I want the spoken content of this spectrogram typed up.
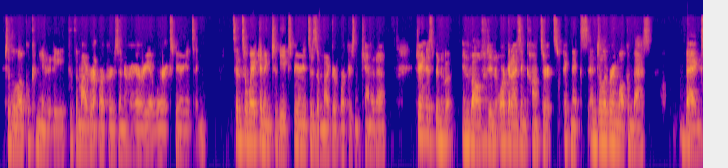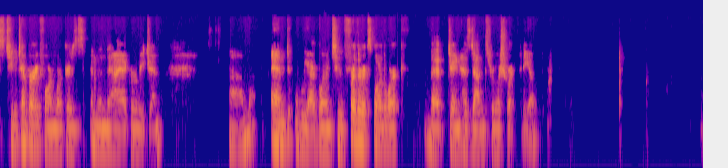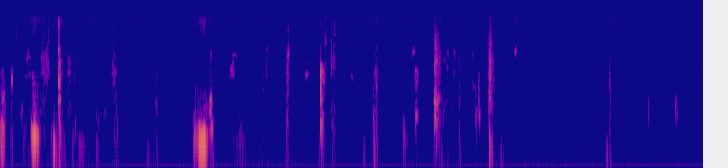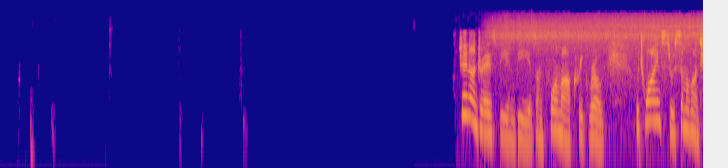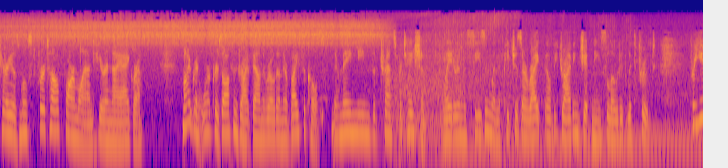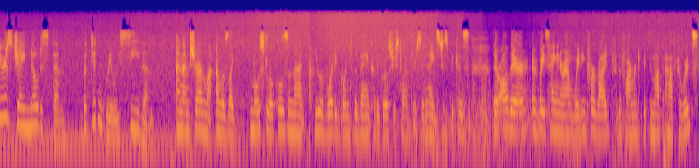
to the local community that the migrant workers in her area were experiencing. Since awakening to the experiences of migrant workers in Canada, Jane has been involved in organizing concerts, picnics, and delivering welcome bags to temporary foreign workers in the Niagara region. Um, and we are going to further explore the work that Jane has done through a short video. Jane Andres' B&B is on Four Mile Creek Road, which winds through some of Ontario's most fertile farmland here in Niagara. Migrant workers often drive down the road on their bicycles, their main means of transportation. Later in the season, when the peaches are ripe, they'll be driving jitneys loaded with fruit. For years, Jane noticed them, but didn't really see them. And I'm sure I'm, I was like most locals in that you avoided going to the bank or the grocery store on Thursday nights just because they're all there. Everybody's hanging around waiting for a ride for the farmer to pick them up afterwards.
